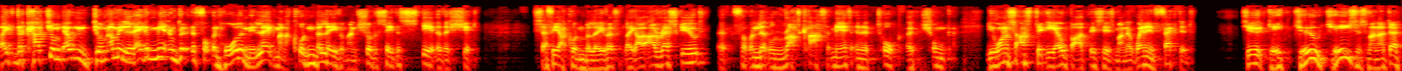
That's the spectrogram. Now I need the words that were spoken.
like the cat jumped out and jumped on my leg and made and ripped a fucking hole in my leg, man. I couldn't believe it, man. Should have seen the state of the shit. Cephii, I couldn't believe it. Like I, I rescued a fucking little rat cat, mate, and it took a chunk. You want to ask Dickie how bad this is, man? It went infected. Dude, dude, Jesus, man. I don't,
